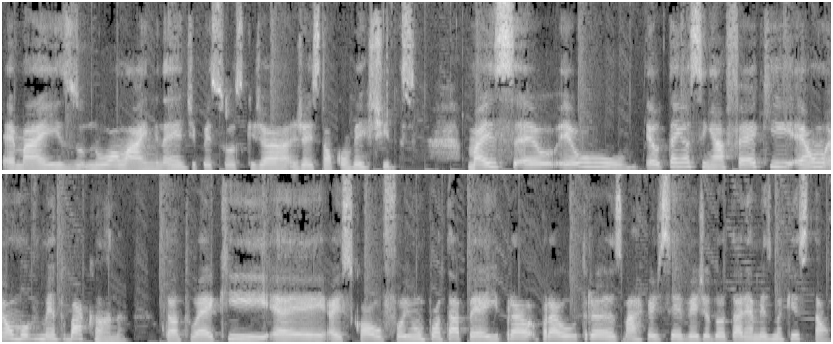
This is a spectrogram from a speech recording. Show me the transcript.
é mais no online, né? De pessoas que já, já estão convertidas. Mas eu, eu, eu tenho assim a fé que é um, é um movimento bacana. Tanto é que é, a escola foi um pontapé aí para outras marcas de cerveja adotarem a mesma questão.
